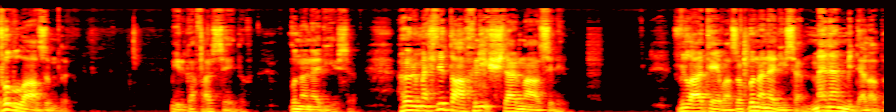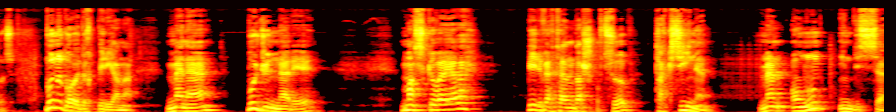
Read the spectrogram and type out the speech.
pul lazımdır. Mirqafar Seydov, buna nə deyirsən? Hörmətli Daxili İşlər Naziri, Vilayət Eyvazov, buna nə deyirsən? Mənəmmi Deladoz? Bunu qoyduq bir yana Mənə bu günləri Moskvaya bir vətəndaş uçub taksi ilə mən onun indisə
